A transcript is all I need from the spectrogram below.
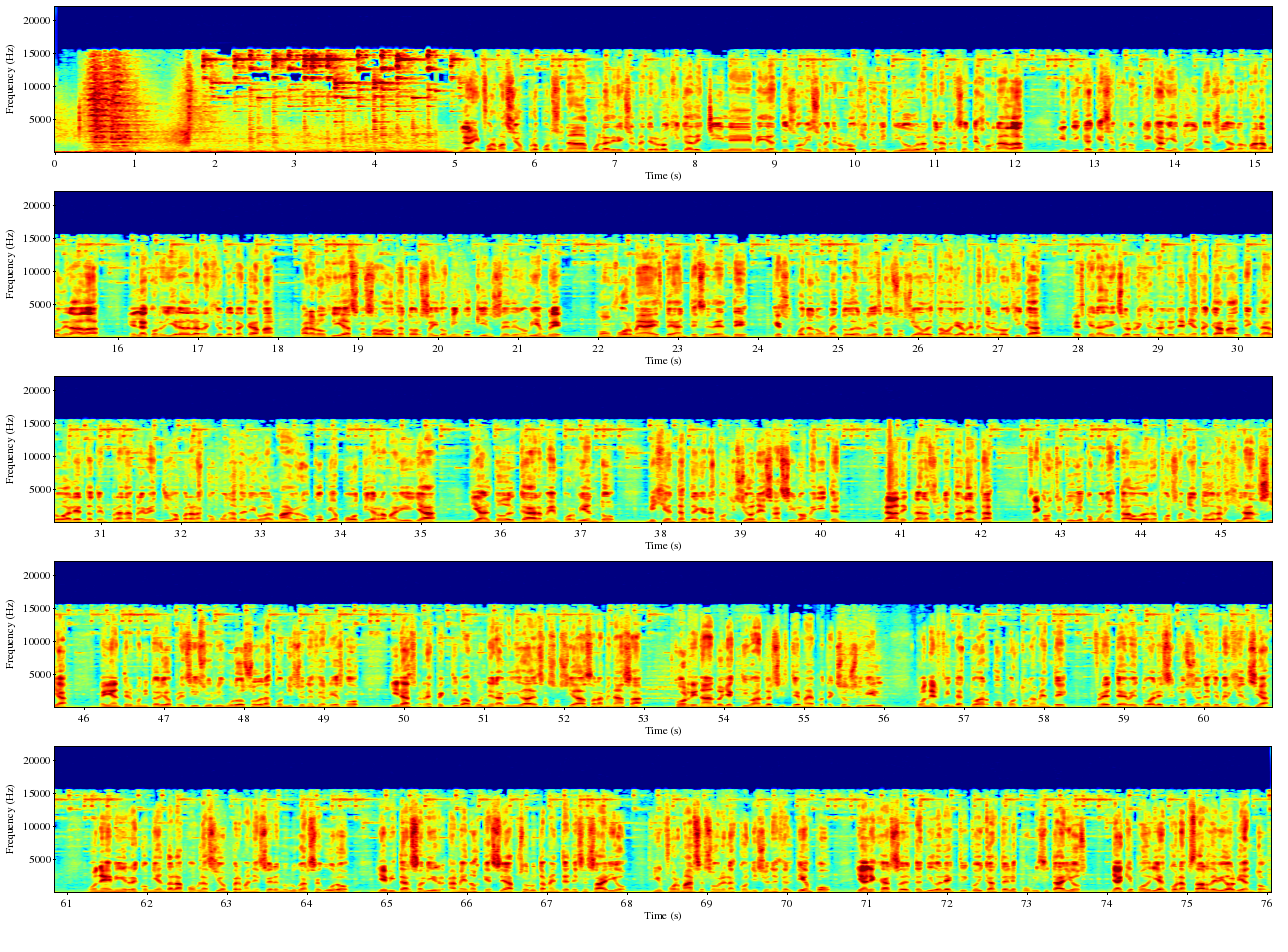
La información proporcionada por la Dirección Meteorológica de Chile mediante su aviso meteorológico emitido durante la presente jornada indica que se pronostica viento de intensidad normal a moderada en la cordillera de la región de Atacama para los días sábado 14 y domingo 15 de noviembre. Conforme a este antecedente, que supone un aumento del riesgo asociado a esta variable meteorológica, es que la Dirección Regional de Onemia Atacama declaró alerta temprana preventiva para las comunas de Diego de Almagro, Copiapó, Tierra Amarilla y Alto del Carmen por viento, vigente hasta que las condiciones así lo ameriten. La declaración de esta alerta se constituye como un estado de reforzamiento de la vigilancia mediante el monitoreo preciso y riguroso de las condiciones de riesgo y las respectivas vulnerabilidades asociadas a la amenaza, coordinando y activando el sistema de protección civil con el fin de actuar oportunamente frente a eventuales situaciones de emergencia. ONEMI recomienda a la población permanecer en un lugar seguro y evitar salir a menos que sea absolutamente necesario, informarse sobre las condiciones del tiempo y alejarse del tendido eléctrico y carteles publicitarios, ya que podrían colapsar debido al viento.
